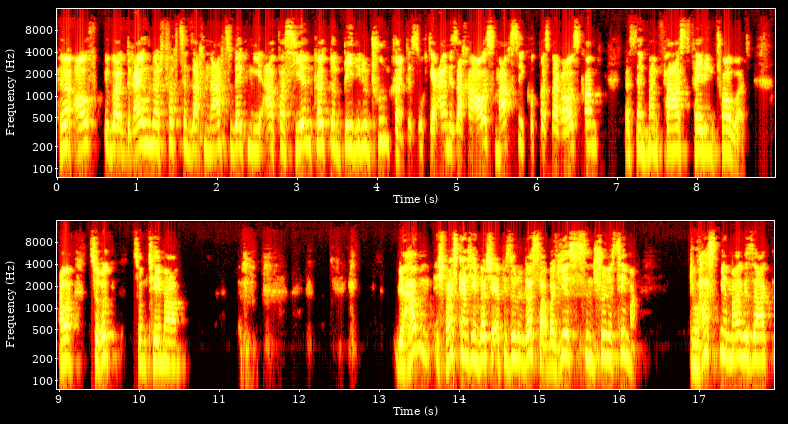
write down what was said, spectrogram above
hör auf, über 314 Sachen nachzudenken, die A passieren könnten und B, die du tun könntest. Such dir eine Sache aus, mach sie, guck, was da rauskommt. Das nennt man Fast Fading Forward. Aber zurück zum Thema wir haben, ich weiß gar nicht, in welcher Episode das war, aber hier ist es ein schönes Thema. Du hast mir mal gesagt,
